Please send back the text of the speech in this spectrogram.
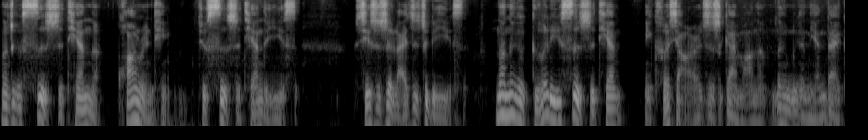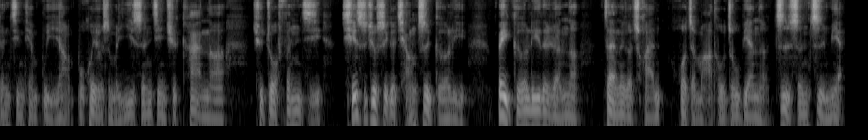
那这个四十天呢，quarantine 就四十天的意思，其实是来自这个意思。那那个隔离四十天。你可想而知是干嘛呢？那那个年代跟今天不一样，不会有什么医生进去看呢，去做分级，其实就是一个强制隔离。被隔离的人呢，在那个船或者码头周边呢，自生自灭。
